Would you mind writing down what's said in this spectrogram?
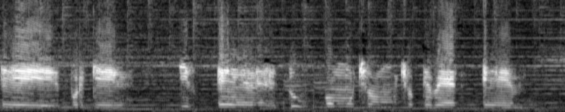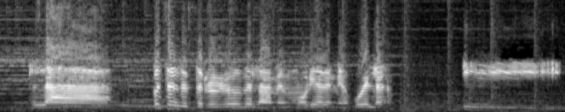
eh, porque eh, tuvo mucho, mucho que ver eh, la, pues el deterioro de la memoria de mi abuela y,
